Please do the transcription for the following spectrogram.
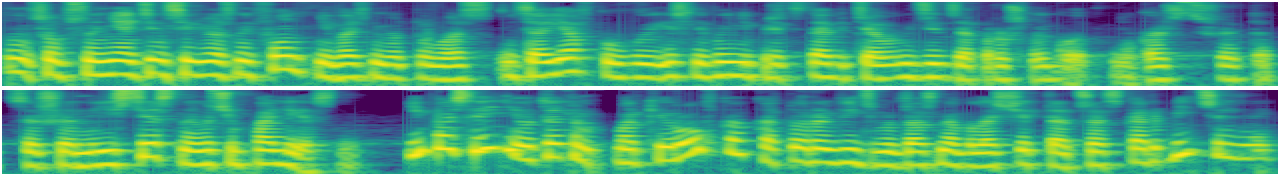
Ну, собственно, ни один серьезный фонд не возьмет у вас заявку, если вы не представите аудит за прошлый год. Мне кажется, что это совершенно естественно и очень полезно. И последняя вот эта маркировка, которая, видимо, должна была считаться оскорбительной.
